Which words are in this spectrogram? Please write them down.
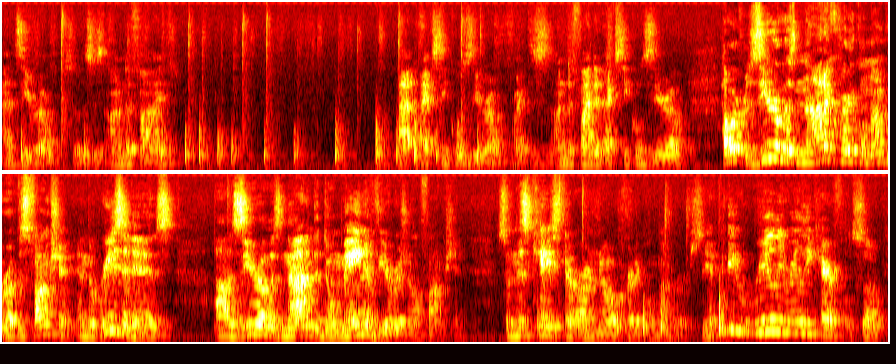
at 0. So this is undefined at x equals 0, right? This is undefined at x equals 0. However, 0 is not a critical number of this function, and the reason is uh, 0 is not in the domain of the original function. So in this case, there are no critical numbers. So you have to be really, really careful. So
